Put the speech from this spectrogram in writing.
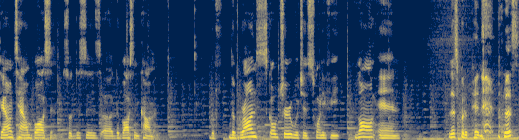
downtown Boston. So this is uh, the Boston Common. The the bronze sculpture, which is 20 feet long, and let's put a pin. let's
